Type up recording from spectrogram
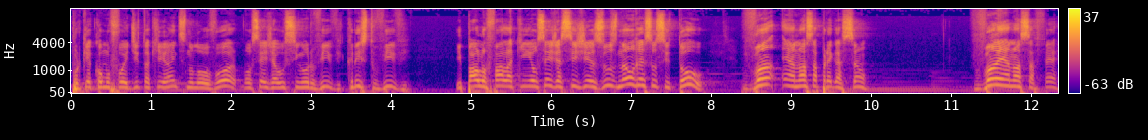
Porque, como foi dito aqui antes no louvor, ou seja, o Senhor vive, Cristo vive. E Paulo fala que, ou seja, se Jesus não ressuscitou, vã é a nossa pregação, vã é a nossa fé.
